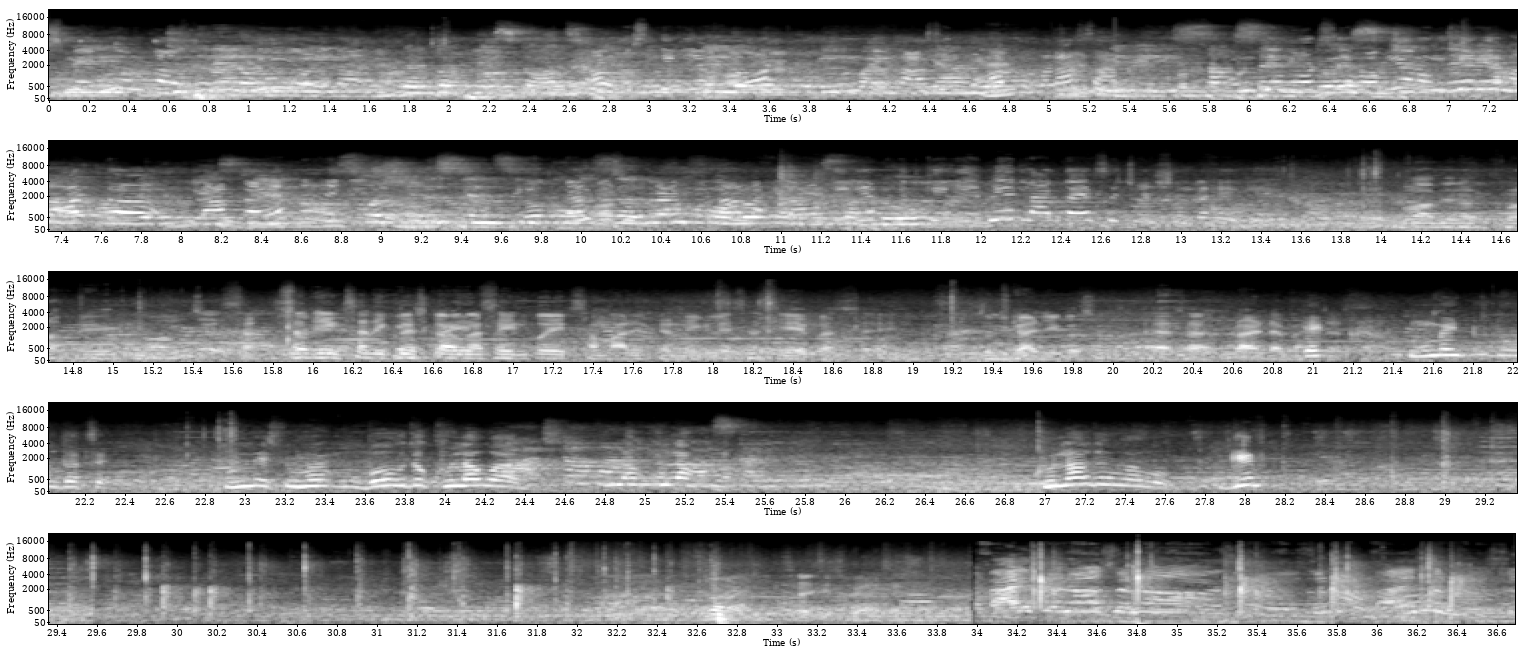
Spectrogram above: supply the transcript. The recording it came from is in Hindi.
उसमें उनके वोट से और उनके लिए बहुत लाभदायक महिलाओं के लिए खुद के लिए भी लाभदायक सिचुएशन रहेगी। तो आप जरा थोड़ा सर एक सर रिक्वेस्ट करूँगा सर इनको एक सम्मानित करने के लिए सर ये बस तुलका जी को सर ऐसा ब्रांड एम्बेसडर मोमेंट तो उधर से। इंग्लिश में वो जो खुला हुआ खुला खुला खुला। खुला जो हुआ वो गिफ्ट सर इसमें आ जाए भाई सुनो सुनो सुनो सुनो भाई सुनो सुनो सुनो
